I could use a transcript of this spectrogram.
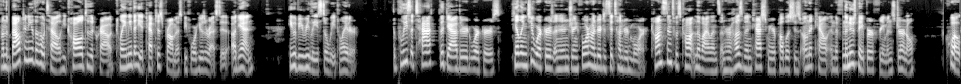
From the balcony of the hotel, he called to the crowd, claiming that he had kept his promise before he was arrested. Again, he would be released a week later. The police attacked the gathered workers, killing two workers and injuring 400 to 600 more. Constance was caught in the violence, and her husband, Casimir, published his own account in the, in the newspaper Freeman's Journal. Quote,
